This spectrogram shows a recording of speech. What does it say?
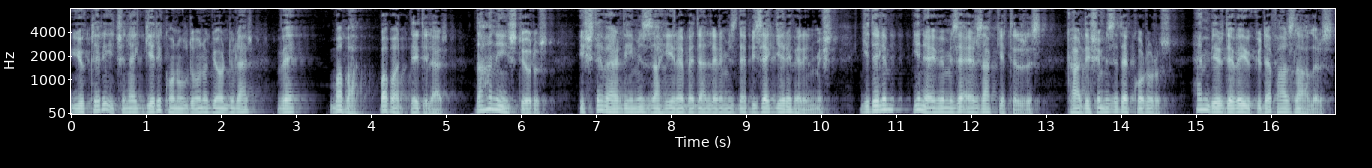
yükleri içine geri konulduğunu gördüler ve baba baba dediler. Daha ne istiyoruz? İşte verdiğimiz zahire bedellerimiz de bize geri verilmiş. Gidelim yine evimize erzak getiririz. Kardeşimizi de koruruz. Hem bir deve yükü de fazla alırız.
